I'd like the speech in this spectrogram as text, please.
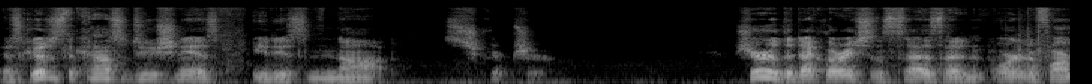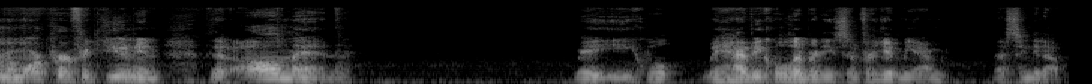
As good as the Constitution is, it is not Scripture. Sure, the Declaration says that in order to form a more perfect union, that all men may equal may have equal liberties. And forgive me, I'm messing it up.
